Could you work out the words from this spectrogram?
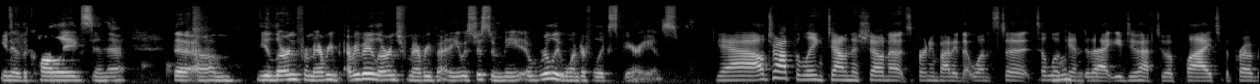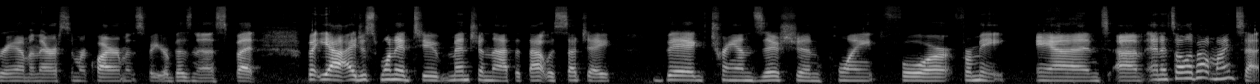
You know, the colleagues and the the um, you learn from every everybody learns from everybody. It was just a, a really wonderful experience. Yeah, I'll drop the link down in the show notes for anybody that wants to to look mm-hmm. into that. You do have to apply to the program and there are some requirements for your business. But but yeah, I just wanted to mention that that that was such a big transition point for for me. And um and it's all about mindset.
